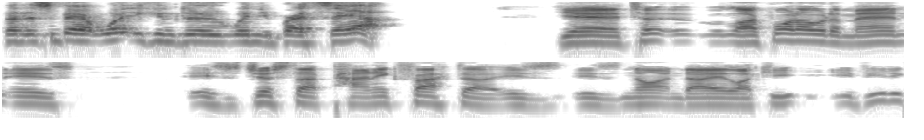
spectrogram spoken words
but it's about what you can do when your breath's out. Yeah, to, like what I would have meant is is just that panic factor is is night and day. Like you, if you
